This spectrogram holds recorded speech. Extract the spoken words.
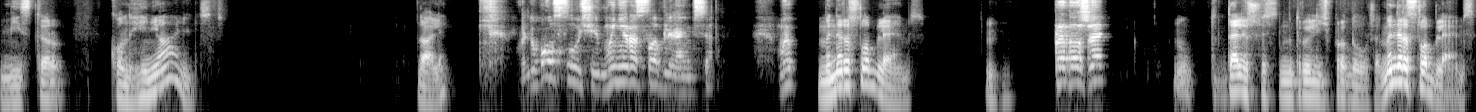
Містер Конгеніальність. Далі. В любом случае, мы не расслабляемся, Ми не розслабляємось. Мгм. продолжаем Ну, т- далі щось Дмитро Ілліч продовжує. Ми не розслабляємося.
